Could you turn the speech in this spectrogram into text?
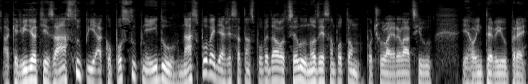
a keď videl tie zástupy, ako postupne idú na spoveď a že sa tam spovedalo celú noc, ja som potom počul aj reláciu jeho interviu pre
